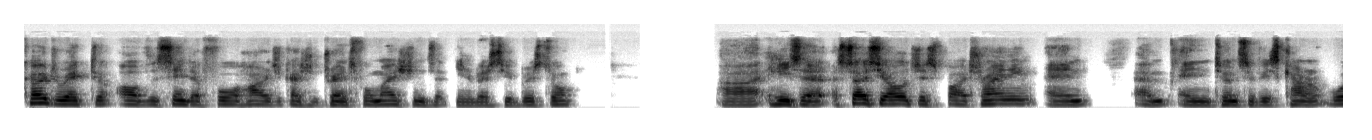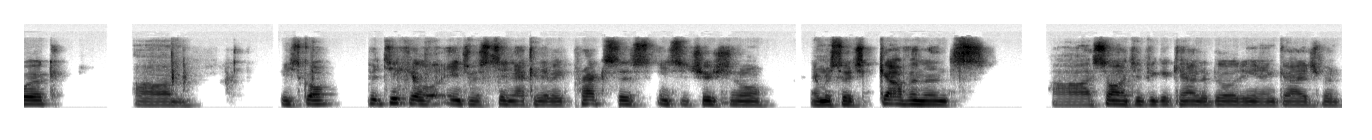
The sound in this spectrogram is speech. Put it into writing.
co-director of the Centre for Higher Education Transformations at the University of Bristol. Uh, he's a, a, sociologist by training and um, in terms of his current work. Um, he's got particular interests in academic praxis, institutional and research governance, uh, scientific accountability and engagement,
